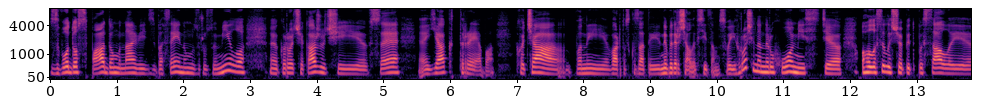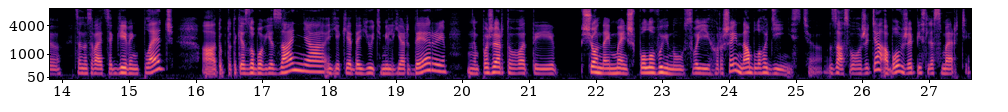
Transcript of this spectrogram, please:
з водоспадом, навіть з басейном, зрозуміло. Е, коротше кажучи, все е, як треба. Хоча вони, варто сказати, не витрачали всі там свої гроші на нерухомість, е, оголосили, що підписали це називається Giving Pledge, тобто таке зобов'язання, яке дають мільярдери пожертвувати щонайменш половину своїх грошей на благодійність е, за свого життя або вже після смерті.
